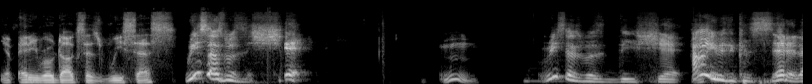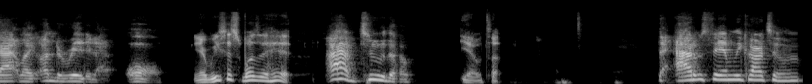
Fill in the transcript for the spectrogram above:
Yep. Eddie Road Dog says Recess. Recess was the shit. Mm. Recess was the shit. I don't even consider that like underrated at all. Yeah, Recess was a hit. I have two though. Yeah, what's up? The Addams Family cartoon.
